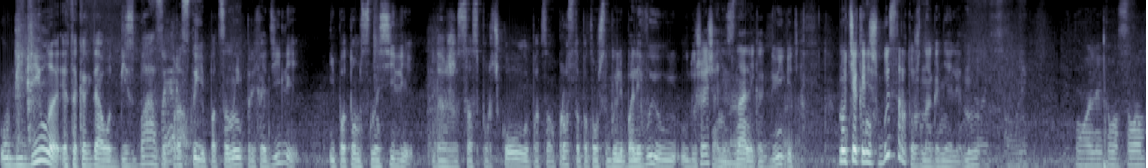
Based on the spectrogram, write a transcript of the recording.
убедило, это когда вот без базы простые пацаны приходили и потом сносили даже со спортшколы пацан, просто потому что были болевые, у- удушающие, они Да. знали, как двигать. Ну, те, конечно, быстро тоже нагоняли, ну... Алейкум ассалам.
